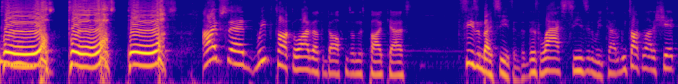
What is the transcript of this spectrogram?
Playoffs, playoffs, playoffs. I've said we've talked a lot about the Dolphins on this podcast, season by season. But this last season, we t- we talked a lot of shit.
